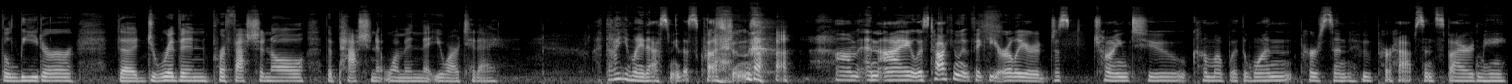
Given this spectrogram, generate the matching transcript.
the leader, the driven professional, the passionate woman that you are today? I thought you might ask me this question. um, and I was talking with Vicki earlier, just trying to come up with one person who perhaps inspired me.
